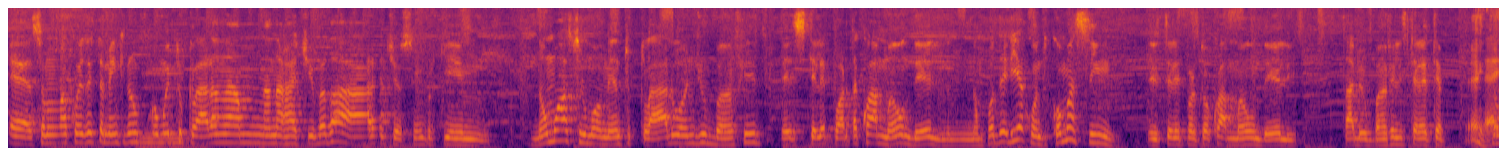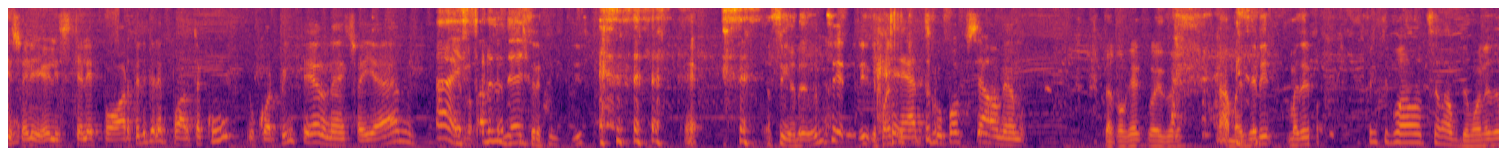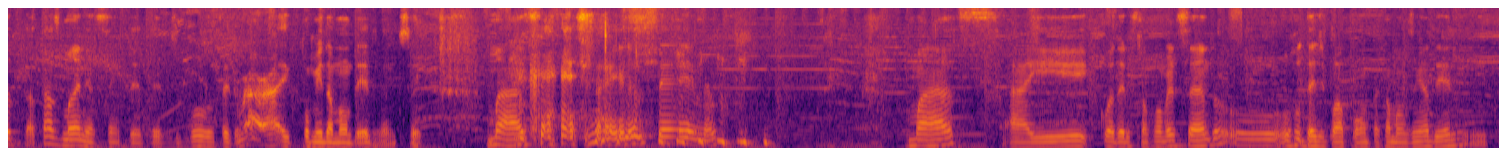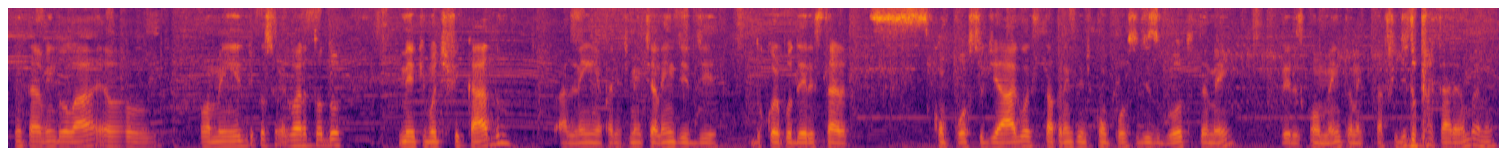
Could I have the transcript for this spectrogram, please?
É, essa é uma coisa também que não ficou muito clara na, na narrativa da arte, assim, porque não mostra um momento claro onde o Banff se teleporta com a mão dele. Não poderia. Como assim ele teleportou com a mão dele? Sabe, o Banff ele se teleporta. É, então... é, isso, ele, ele se teleporta, ele teleporta com o corpo inteiro, né? Isso aí é. Ah, a história do Deadpool. é. Assim, eu não sei. Ele pode é a desculpa oficial mesmo. Pra qualquer coisa, né? Ah, mas ele. Mas ele pode feito igual, sei lá, o demônio da, da Tasmânia, assim, tipo, feito e comido a mão dele, né, não sei. Mas. Isso aí eu não sei, não. Mas, aí, quando eles estão conversando, o, o Deadpool aponta com a mãozinha dele e quem tá vindo lá é o, o Homem Hídrico, só que agora todo meio que modificado, além, aparentemente, além de, de do corpo dele estar composto de água, está aparentemente composto de esgoto também eles comentam, né, que tá fedido pra caramba, né?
